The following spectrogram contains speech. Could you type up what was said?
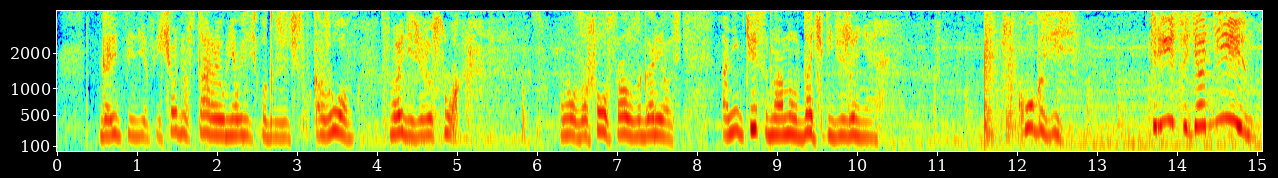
горит пиздец. Еще одна старая у меня вот здесь вот лежит, сейчас покажу вам. Смотрите, здесь уже сухо. Вот, зашел, сразу загорелось. Они чисто на ну, датчике движения. Сколько здесь? 31!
